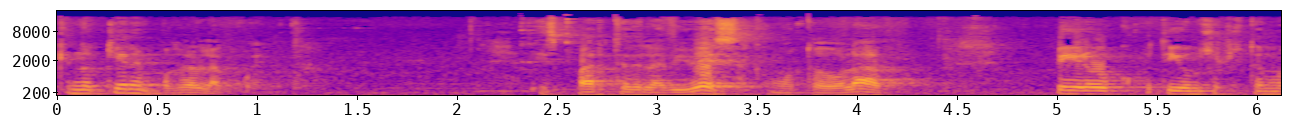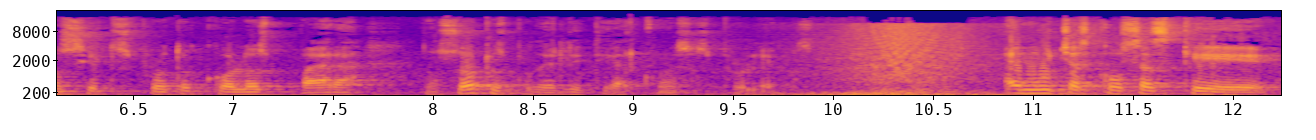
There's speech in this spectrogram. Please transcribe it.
que no quieren pagar la cuenta. Es parte de la viveza, como todo lado. Pero, como te digo, nosotros tenemos ciertos protocolos para nosotros poder litigar con esos problemas. Hay muchas cosas que,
